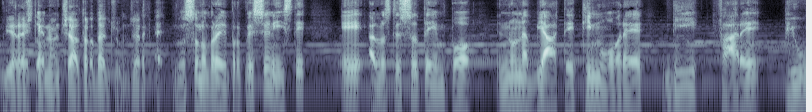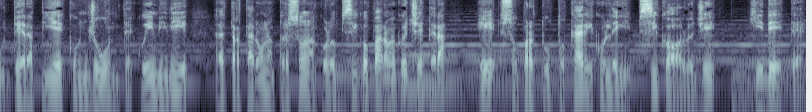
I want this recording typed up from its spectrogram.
Direi giusto? che non c'è altro da aggiungere. Eh, non sono bravi professionisti e allo stesso tempo non abbiate timore di fare più terapie congiunte, quindi di eh, trattare una persona con lo psicofarmaco, eccetera, e soprattutto, cari colleghi psicologi, chiedete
